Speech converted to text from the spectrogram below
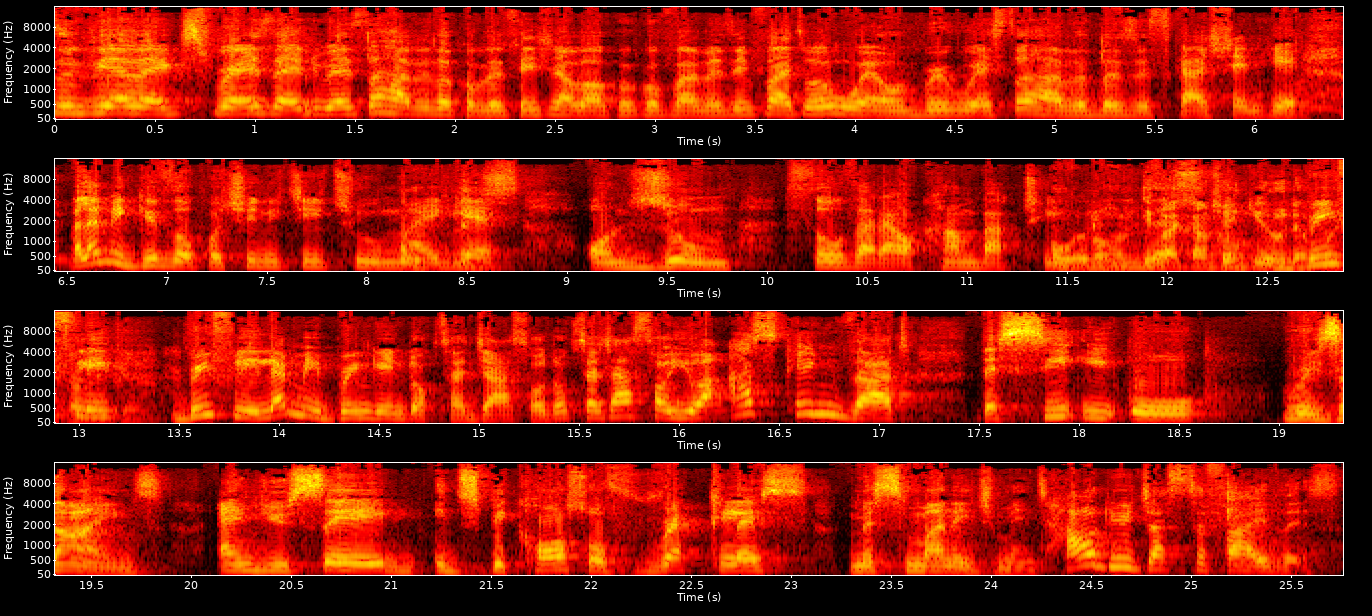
To PM Express, and we're still having the conversation about cocoa farmers. In fact, when we're on break, we're still having this discussion here. But let me give the opportunity to oh, my please. guests on Zoom so that I'll come back to you Oh, you no, in the studio. conclude the point I'm briefly, briefly, let me bring in Dr. Jasaw. Dr. Jasaw, you are asking that the CEO resigns, and you say it's because of reckless mismanagement. How do you justify this?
